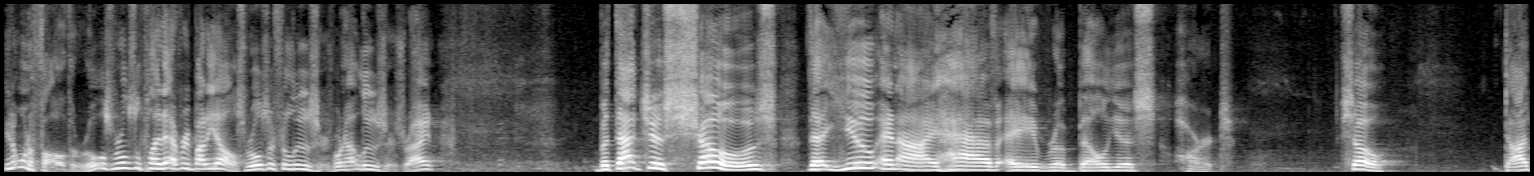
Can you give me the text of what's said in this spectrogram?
You don't want to follow the rules. Rules apply to everybody else. Rules are for losers. We're not losers, right? But that just shows that you and I have a rebellious heart. So, God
